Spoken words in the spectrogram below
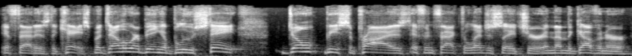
if that is the case. But Delaware being a blue state, don't be surprised if, in fact, the legislature and then the governor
